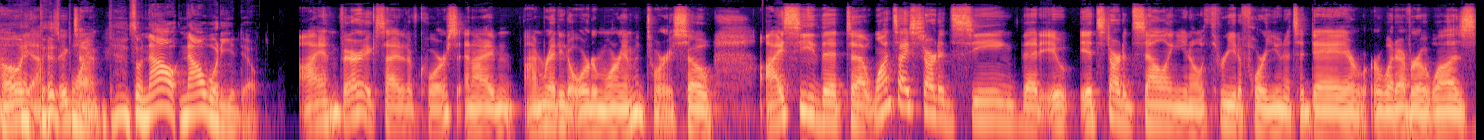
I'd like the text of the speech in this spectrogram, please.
Oh, yeah. Big time. point. So now now what do you do? I am very excited, of course, and I'm I'm ready to order more inventory. So I see that uh, once I started seeing that it it started selling, you know, three to four units a day or, or whatever it was,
